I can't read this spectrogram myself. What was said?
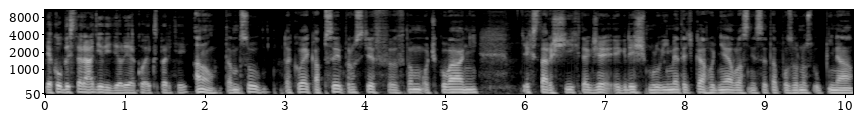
jakou byste rádi viděli jako experti? Ano, tam jsou takové kapsy prostě v, v tom očkování těch starších, takže i když mluvíme teďka hodně a vlastně se ta pozornost upíná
